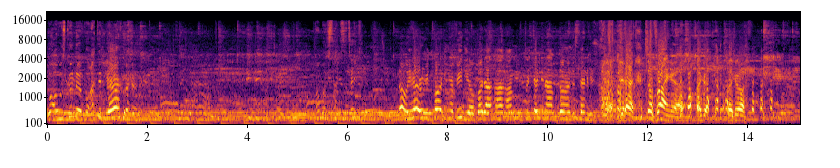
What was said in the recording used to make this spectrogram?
Well, I was gonna, but I didn't Yeah? know. How much time does it take? No, you're recording a video, but I, I, I'm pretending I don't understand his yeah, it's a yeah. Like a, like a,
